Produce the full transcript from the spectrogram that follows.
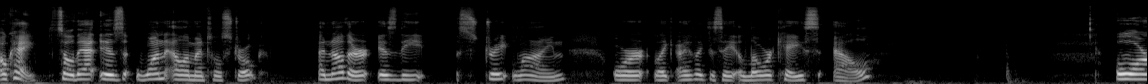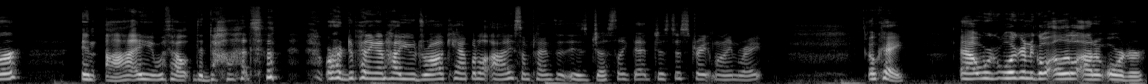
Okay, so that is one elemental stroke. Another is the straight line, or like I like to say, a lowercase l, or an I without the dot. or depending on how you draw a capital I, sometimes it is just like that, just a straight line, right? Okay, we're, we're going to go a little out of order.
